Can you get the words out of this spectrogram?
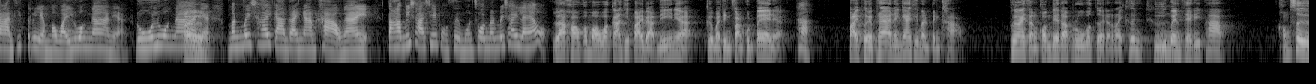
การที่เตรียมมาไว้ล่วงหน้าเนี่ยรู้ล่วงหน้าเออเนี่ยมันไม่ใช่การรายงานข่าวไงตามวิชาชีพของสื่อมวลชนมันไม่ใช่แล้ว แล้วเขาก็มองว่าการที่ไปแบบนี้เนี่ย คือหมายถึงฝั่งคุณเป้เนี่ยค่ะไปเผยแพร่ในแง่ที่มันเป็นข่าว เพื่อให้สังคมได้รับรู้ว่าเกิดอะไรขึ้น ถือเป็นเสรีภาพของสื่อ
